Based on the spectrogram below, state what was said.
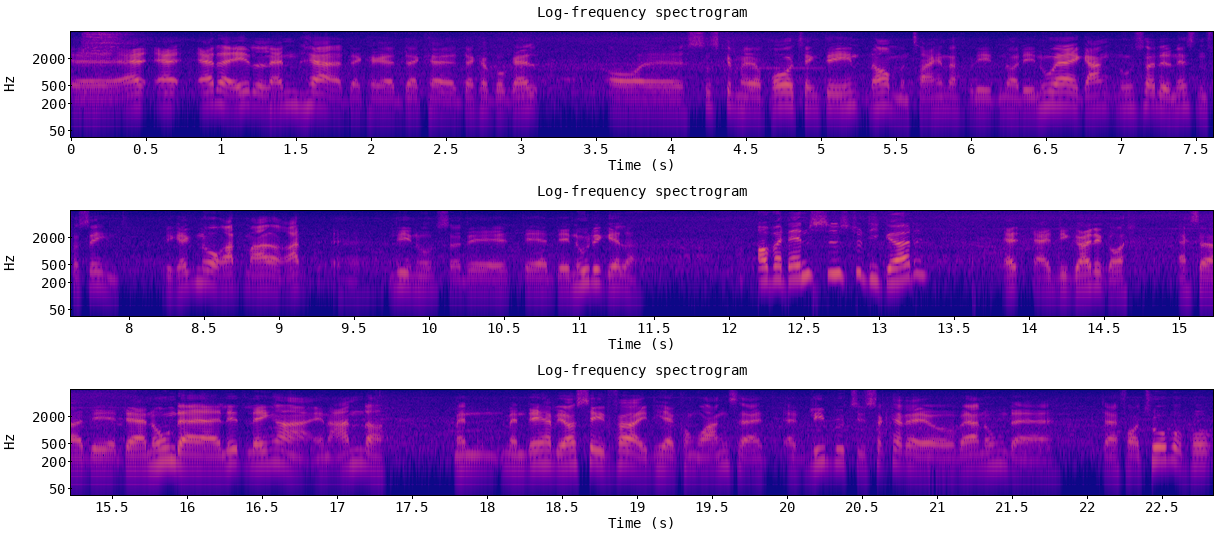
er, er, er der et eller andet her, der kan, der kan, der kan gå galt? Og øh, så skal man jo prøve at tænke det ind, når man tegner, fordi når det nu er i gang nu, så er det jo næsten for sent. Vi kan ikke nå ret meget ret øh, lige nu, så det, det, er, det er nu, det gælder. Og hvordan synes du, de gør det? Ja, ja de gør det godt. Altså, det, der er nogen, der er lidt længere end andre, men, men det har vi også set før i de her konkurrencer, at, at lige pludselig, så kan der jo være nogen, der, der får turbo på,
